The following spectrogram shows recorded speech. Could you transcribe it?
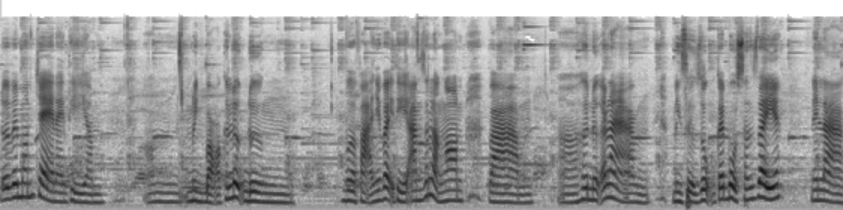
Đối với món chè này thì um, mình bỏ cái lượng đường vừa phải như vậy thì ăn rất là ngon. Và uh, hơn nữa là mình sử dụng cái bột sắn dây ấy nên là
